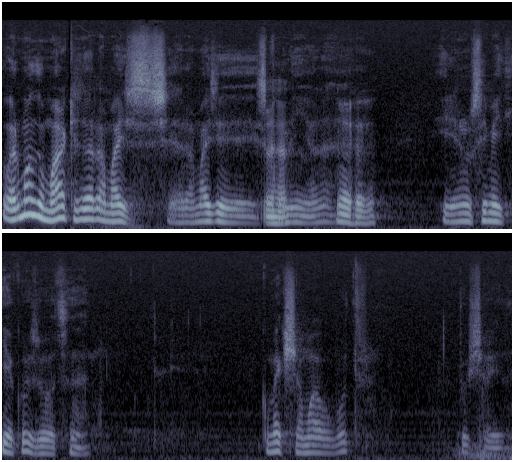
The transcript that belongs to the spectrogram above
O Armando Marques era mais, era mais escolinha, né? Uhum. Ele não se metia com os outros, né? Como é que chamava o outro? Puxa vida.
